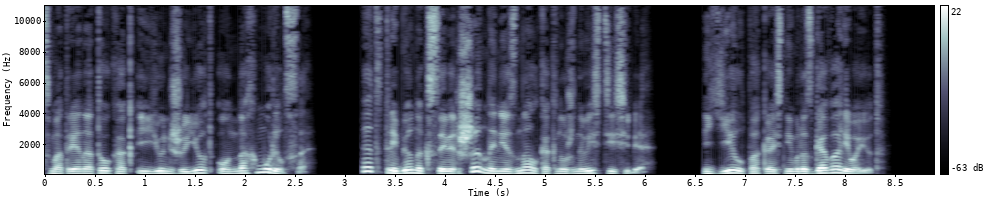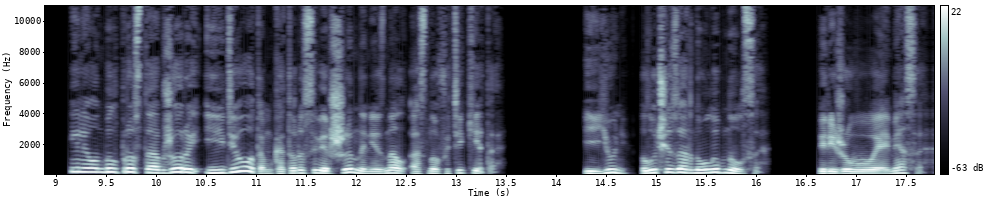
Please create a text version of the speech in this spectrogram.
Смотря на то, как Июнь жует, он нахмурился. Этот ребенок совершенно не знал, как нужно вести себя. Ел, пока с ним разговаривают. Или он был просто обжорой и идиотом, который совершенно не знал основ этикета. Июнь лучезарно улыбнулся. Пережевывая мясо,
